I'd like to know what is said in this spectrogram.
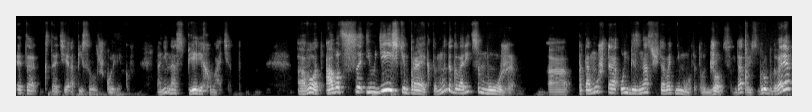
это, кстати, описывал Школьников, они нас перехватят. А вот, а вот с иудейским проектом мы договориться можем. А, потому что он без нас существовать не может. Вот Джонсон, да, то есть, грубо говоря,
